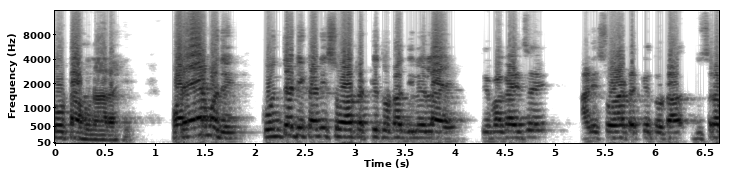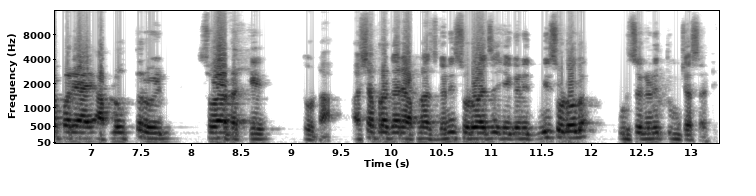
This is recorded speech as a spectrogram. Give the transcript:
तोटा होणार आहे. पर्यायामध्ये कोणत्या ठिकाणी सोळा टक्के तोटा दिलेला आहे ते बघायचंय आणि सोळा टक्के तोटा दुसरा पर्याय आपलं उत्तर होईल सोळा टक्के तोटा. अशा प्रकारे आपणास गणित सोडवायचं हे गणित मी सोडवलं. पुढचं गणित तुमच्यासाठी.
